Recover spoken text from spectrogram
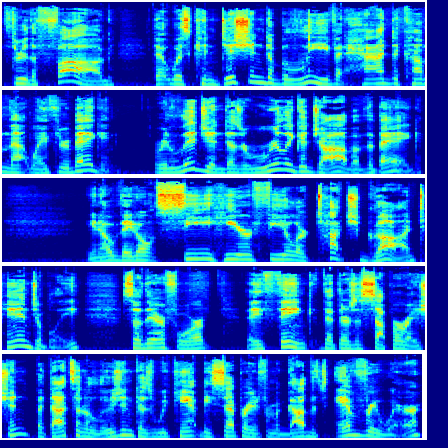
through the fog that was conditioned to believe it had to come that way through begging. Religion does a really good job of the beg. You know, they don't see, hear, feel, or touch God tangibly. So therefore, they think that there's a separation, but that's an illusion because we can't be separated from a God that's everywhere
